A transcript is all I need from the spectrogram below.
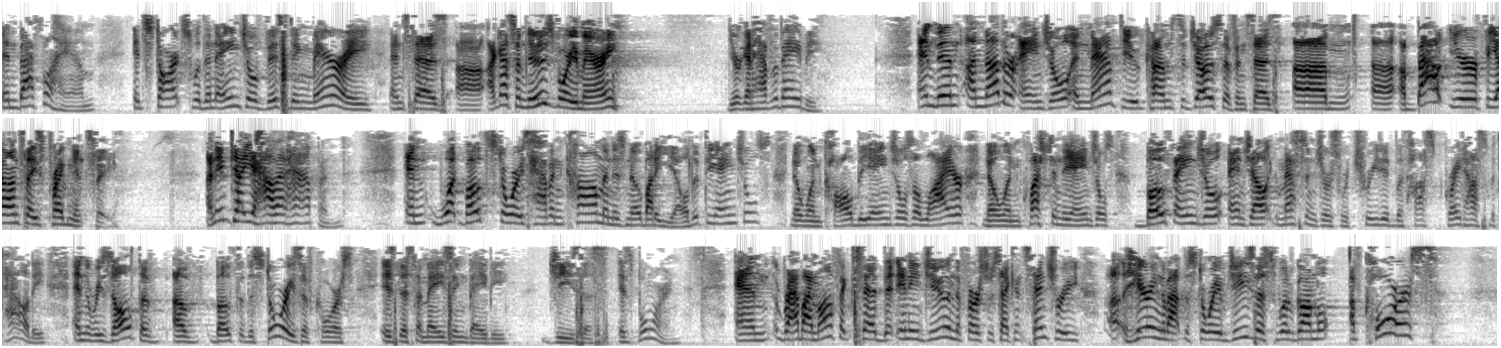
in Bethlehem. It starts with an angel visiting Mary and says, uh, I got some news for you, Mary. You're going to have a baby. And then another angel in Matthew comes to Joseph and says, um, uh, About your fiance's pregnancy. I to tell you how that happened. And what both stories have in common is nobody yelled at the angels. No one called the angels a liar. No one questioned the angels. Both angel, angelic messengers were treated with hosp- great hospitality. And the result of, of both of the stories, of course, is this amazing baby, Jesus, is born. And Rabbi Moffic said that any Jew in the first or second century, uh, hearing about the story of Jesus, would have gone, well, of course.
